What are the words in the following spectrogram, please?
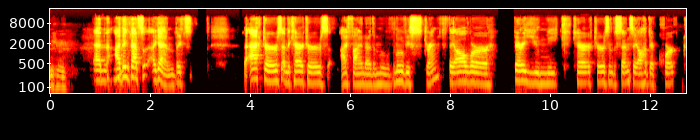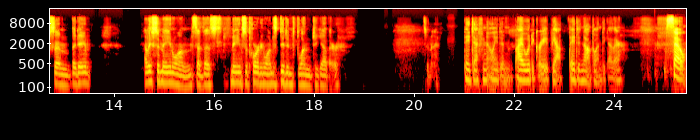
Mhm. and I think that's again the the actors and the characters I find are the mov- movie's strength. They all were very unique characters in the sense they all had their quirks, and they didn't. At least the main ones, said the main supporting ones, didn't blend together. To me. They definitely didn't. I would agree. Yeah, they did not blend together. So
